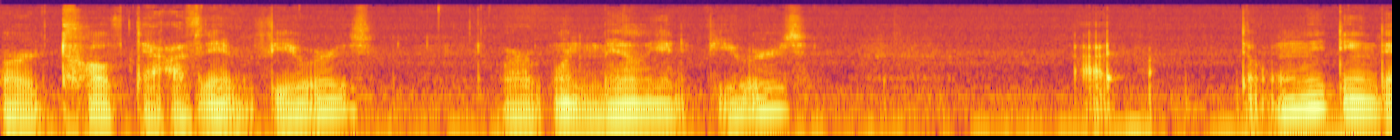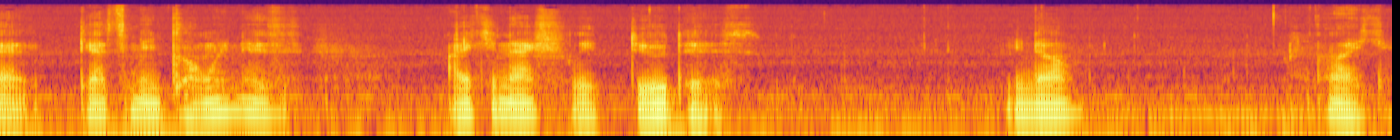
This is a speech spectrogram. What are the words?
or 12,000 viewers or 1 million viewers. I, the only thing that gets me going is I can actually do this. You know? Like,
